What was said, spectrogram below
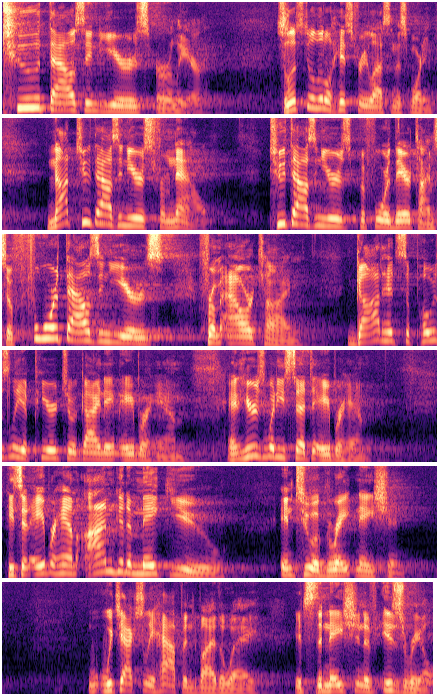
2,000 years earlier. So let's do a little history lesson this morning. Not 2,000 years from now, 2,000 years before their time. So 4,000 years from our time, God had supposedly appeared to a guy named Abraham. And here's what he said to Abraham He said, Abraham, I'm going to make you into a great nation, which actually happened, by the way. It's the nation of Israel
